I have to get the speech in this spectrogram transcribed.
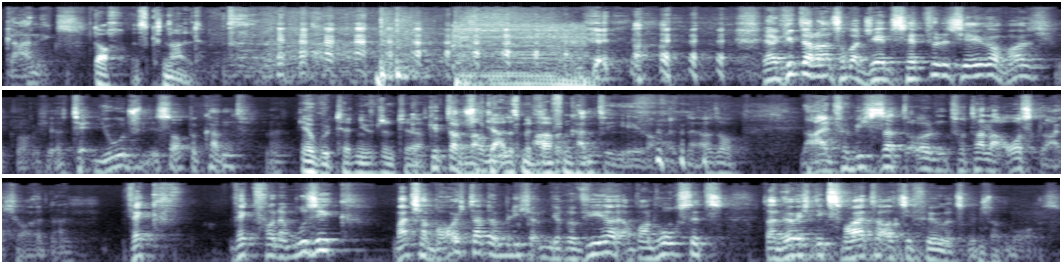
Gar nichts. Doch, es knallt. Ja, gibt ja dann aber James Hetfield ist Jäger, weiß ich, glaube ich. Ted Nugent ist auch bekannt. Ne? Ja gut, Ted Nugent, ja. Es gibt dann Macht schon ja alles mit Waffen. bekannte Jäger halt. Ne? Also, nein, für mich ist das ein totaler Ausgleich halt. Ne? Weg, weg von der Musik. Mancher brauche ich das, dann bin ich im Revier, aber ein Hochsitz, dann höre ich nichts weiter als die Vögel zwitschern morgens.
